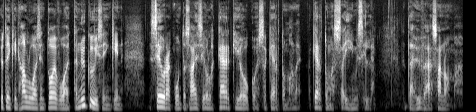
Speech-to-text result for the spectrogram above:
Jotenkin haluaisin toivoa, että nykyisinkin seurakunta saisi olla kärkijoukoissa kertomassa ihmisille tätä hyvää sanomaa.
